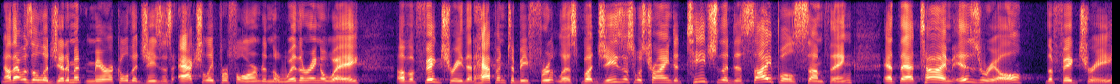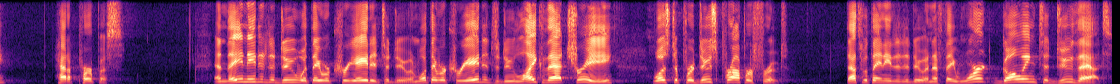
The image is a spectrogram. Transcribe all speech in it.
Now, that was a legitimate miracle that Jesus actually performed in the withering away of a fig tree that happened to be fruitless, but Jesus was trying to teach the disciples something at that time. Israel, the fig tree, had a purpose. And they needed to do what they were created to do. And what they were created to do, like that tree, was to produce proper fruit. That's what they needed to do. And if they weren't going to do that,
